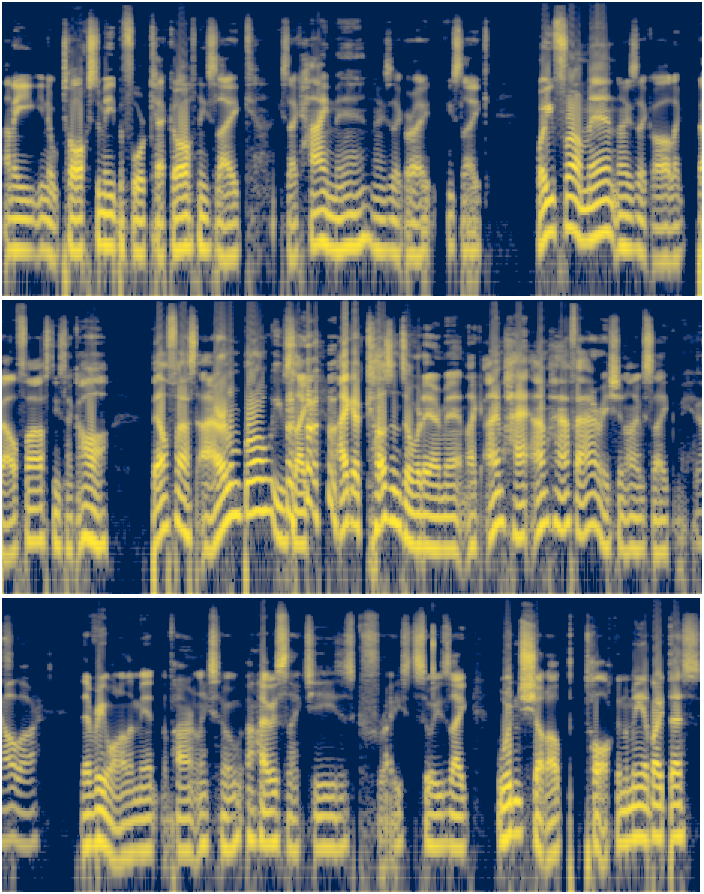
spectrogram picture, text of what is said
and he, you know, talks to me before kickoff, and he's like, he's like, "Hi, man." And he's like, "Right." He's like, "Where you from, man?" And I was like, "Oh, like Belfast." And he's like, "Oh, Belfast, Ireland, bro." He was like, "I got cousins over there, man. Like, I'm ha- I'm half Irish." And I was like, "Man, They all are. every one of them, mate, apparently." So I was like, "Jesus Christ!" So he's like, wouldn't shut up talking to me about this.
